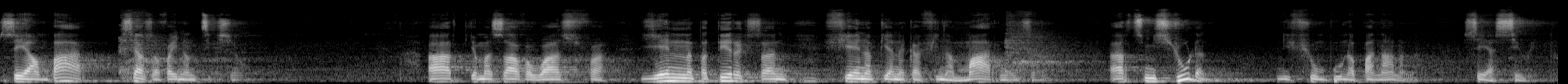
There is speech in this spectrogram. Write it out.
izay ambara sy hazavaina amintsika izao. ary dia mazava ho azy fa iainana tanteraka izany fiainam-pianakaviana marina izany ary tsy misy olana ny fiombonam-pananana izay aseho eto.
